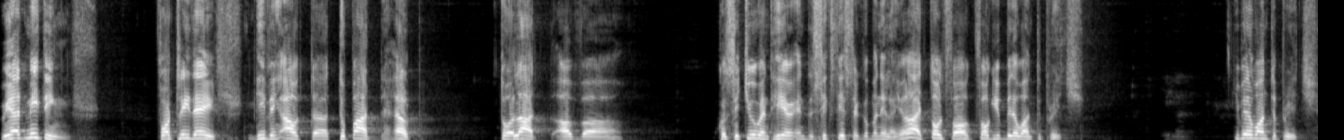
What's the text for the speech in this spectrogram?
We had meetings for three days, giving out uh, tupad help to a lot of uh, constituent here in the 6th District of Manila. You know, I told Fog, Fog, you be the one to preach. You be the one to preach.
